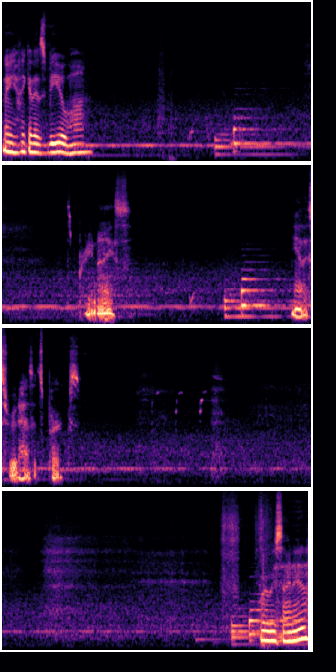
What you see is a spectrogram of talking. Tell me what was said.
Do you think of this view, huh? It's pretty nice. Yeah, this route has its perks. Where do we sign in?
